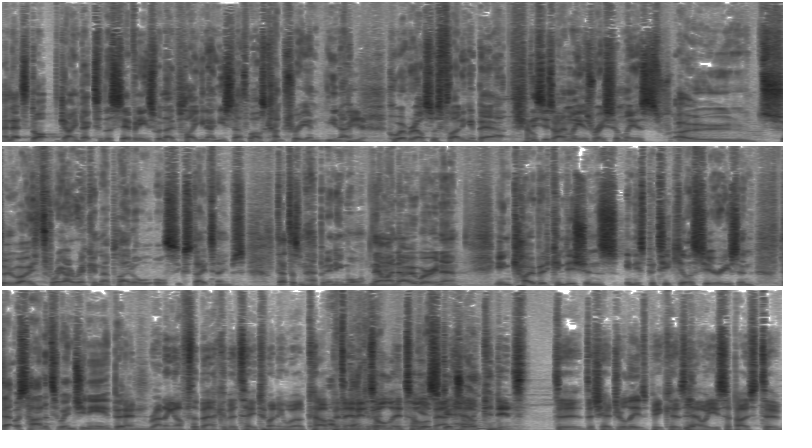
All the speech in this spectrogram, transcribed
and that's not going back to the 70s when they'd play you know New South Wales country and you know Yeah. whoever else was floating about. Sure. This is only as recently as 02, 03, I reckon they played all, all six state teams. That doesn't happen anymore. Now I know we're in a in COVID conditions in this particular series, and that was harder to engineer. But and running off the back of a T20 World Cup, and, and it's all it's all yeah, about scheduling. how condensed the, the schedule is. Because Yep. how are you supposed to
